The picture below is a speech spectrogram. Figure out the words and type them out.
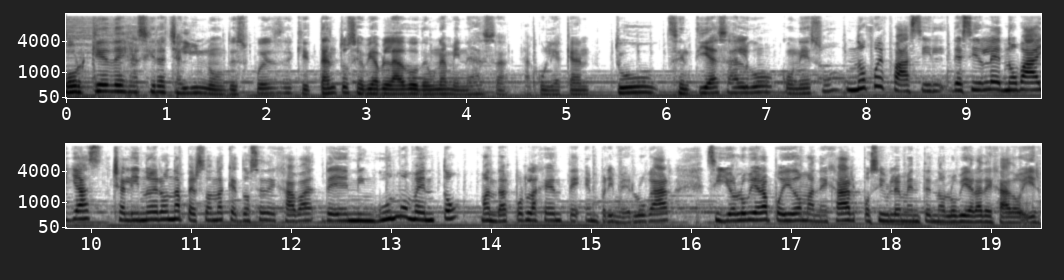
¿Por qué dejas ir a Chalino después de que tanto se había hablado de una amenaza a Culiacán? ¿Tú sentías algo con eso? No fue fácil decirle no vayas. Chalino era una persona que no se dejaba de en ningún momento mandar por la gente en primer lugar. Si yo lo hubiera podido manejar, posiblemente no lo hubiera dejado ir.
